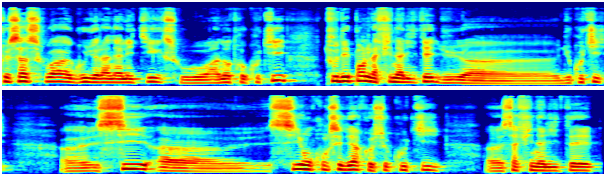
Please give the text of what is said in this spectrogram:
que ça soit Google Analytics ou un autre cookie, tout dépend de la finalité du, euh, du cookie. Euh, si, si on considère que ce cookie, sa finalité,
